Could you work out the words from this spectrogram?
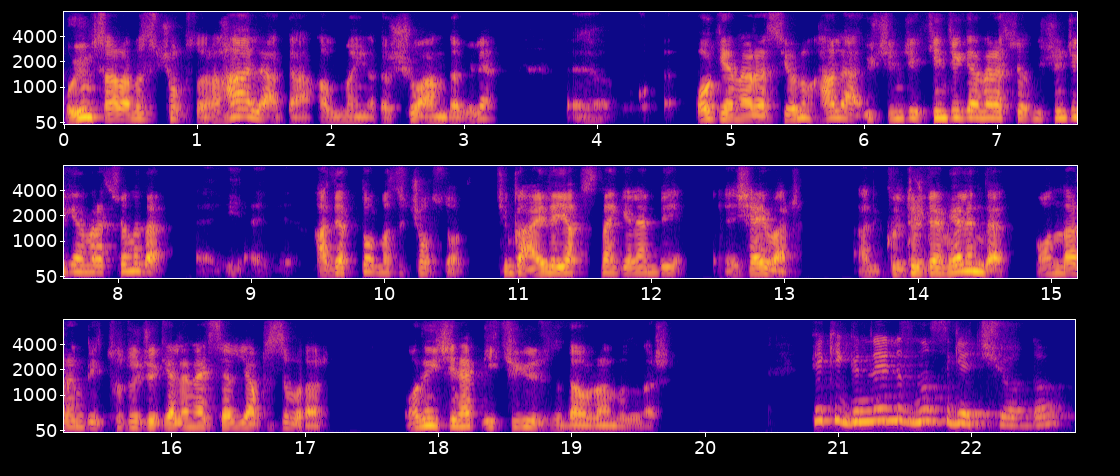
uyum sağlaması çok zor. Hala da Almanya'da şu anda bile e, o generasyonun hala üçüncü, ikinci generasyon, üçüncü generasyonu da e, adapte olması çok zor. Çünkü aile yapısından gelen bir e, şey var. Hani kültür demeyelim de onların bir tutucu geleneksel yapısı var. Onun için hep iki yüzlü davranırlar. Peki günleriniz nasıl geçiyordu?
